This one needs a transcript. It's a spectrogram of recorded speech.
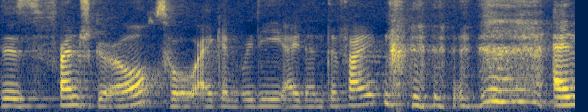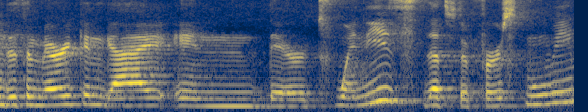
this French girl, so I can really identify, and this American guy in their 20s. That's the first movie,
